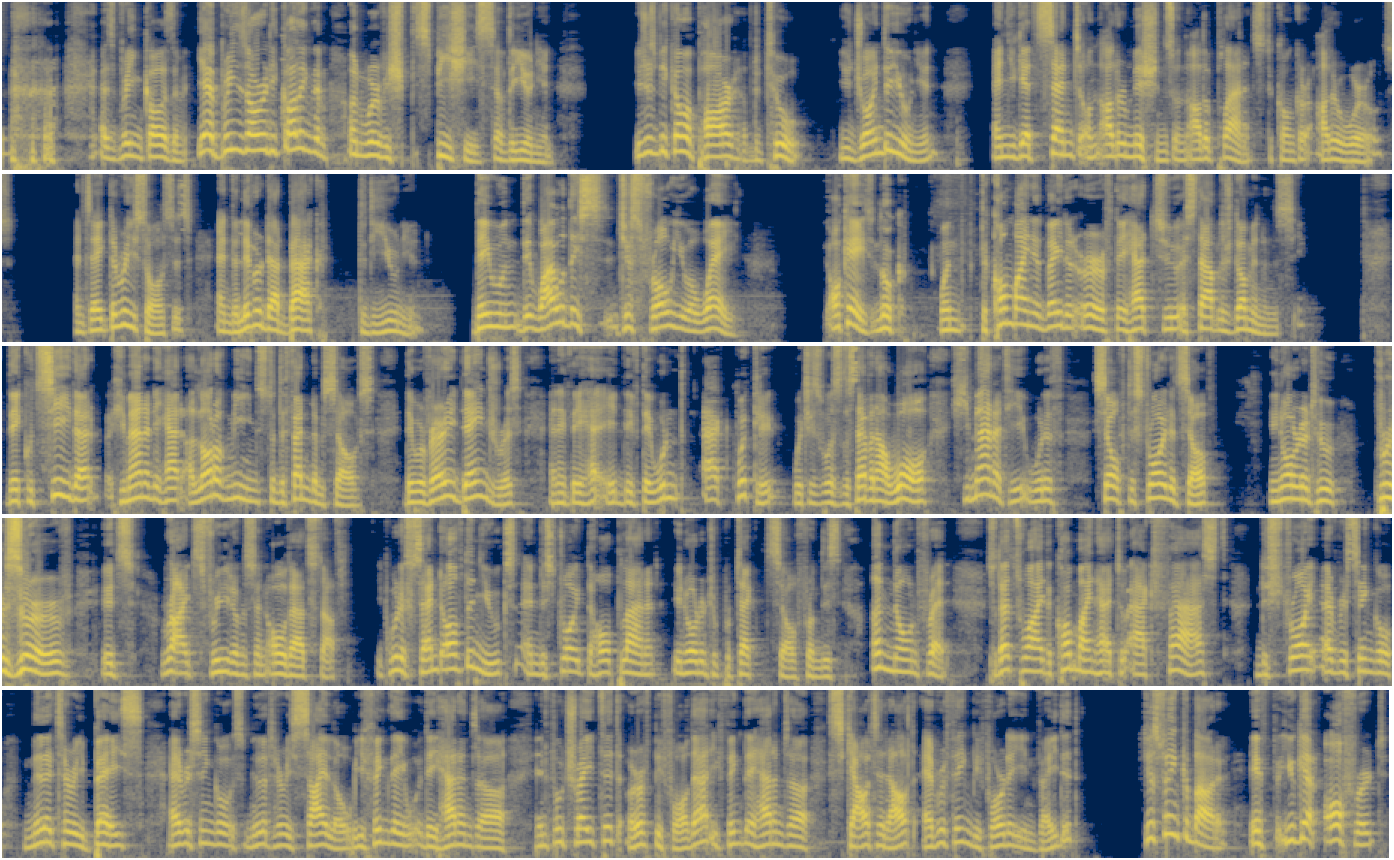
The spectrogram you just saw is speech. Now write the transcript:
as Breen calls them. Yeah Breen's already calling them unworthy species of the union. You just become a part of the tool. You join the union and you get sent on other missions on other planets to conquer other worlds and take the resources and deliver that back to the Union. They wouldn't. They, why would they just throw you away? Okay, look. When the Combine invaded Earth, they had to establish dominancy. They could see that humanity had a lot of means to defend themselves. They were very dangerous, and if they if they wouldn't act quickly, which is, was the Seven Hour War, humanity would have self destroyed itself in order to preserve its rights, freedoms, and all that stuff. It would have sent off the nukes and destroyed the whole planet in order to protect itself from this unknown threat. So that's why the Combine had to act fast, destroy every single military base, every single military silo. You think they they hadn't uh, infiltrated Earth before that? You think they hadn't uh, scouted out everything before they invaded? Just think about it. If you get offered,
